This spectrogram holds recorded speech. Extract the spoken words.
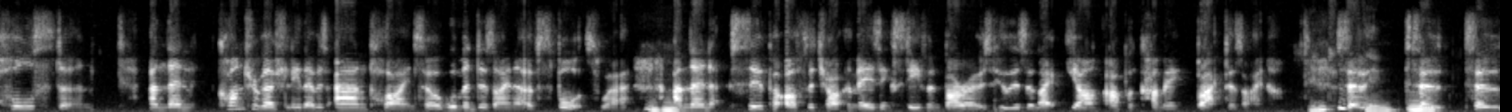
Halston, and then controversially there was Anne Klein, so a woman designer of sportswear, Mm-hmm. and then super off the chart amazing Stephen Burrows, who is a like young up and coming black designer. Interesting. so Mm. so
